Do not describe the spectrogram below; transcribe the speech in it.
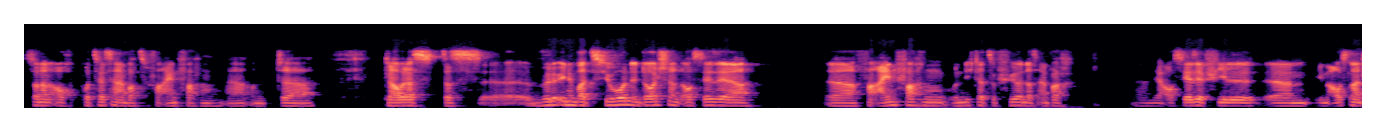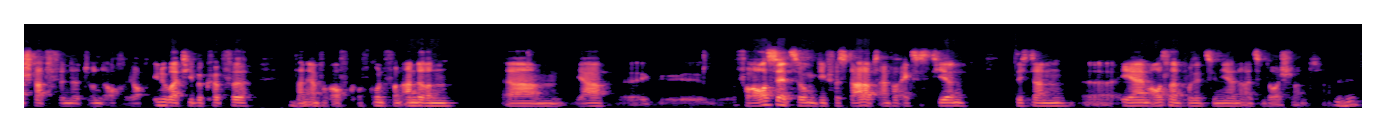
sondern auch Prozesse einfach zu vereinfachen. Ja, und äh, ich glaube, dass das würde Innovation in Deutschland auch sehr, sehr vereinfachen und nicht dazu führen, dass einfach ähm, ja auch sehr, sehr viel ähm, im Ausland stattfindet und auch, auch innovative Köpfe dann einfach auf, aufgrund von anderen ähm, ja, äh, Voraussetzungen, die für Startups einfach existieren, sich dann äh, eher im Ausland positionieren als in Deutschland. Mhm.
